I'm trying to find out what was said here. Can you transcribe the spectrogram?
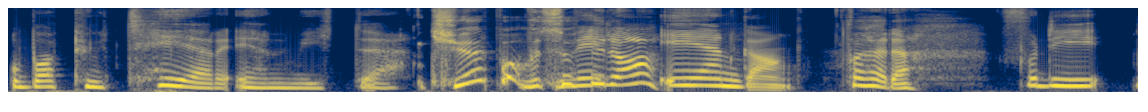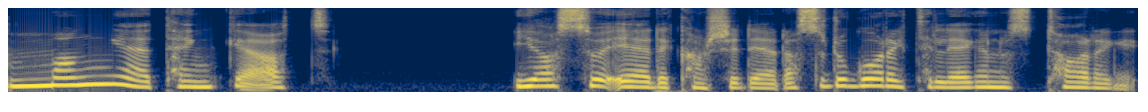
å bare punktere en myte. Kjør på, så hurra! Med én gang. Få høre. Fordi mange tenker at ja, så er det kanskje det, da. Så da går jeg til legen og så jeg,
